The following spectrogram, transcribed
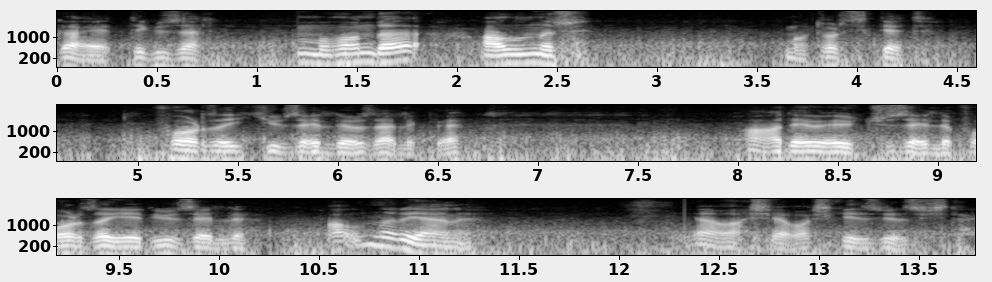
Gayet de güzel. Bu Honda alınır. Motosiklet. Forza 250 özellikle. ADV 350, Forza 750. Alınır yani. Yavaş yavaş geziyoruz işte.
